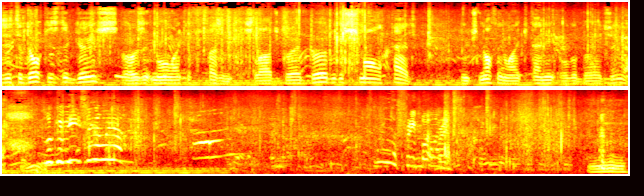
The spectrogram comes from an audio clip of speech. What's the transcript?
Is it a duck, is it a goose, or is it more like a pheasant? This large grey bird with a small head. Looks nothing like any other birds here. Look at these, Amelia. Ooh, free blackberries. Mm.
